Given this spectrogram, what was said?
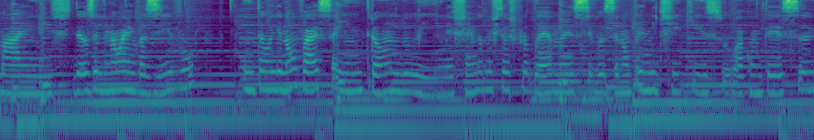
mas Deus ele não é invasivo então ele não vai sair entrando e mexendo nos seus problemas se você não permitir que isso aconteça,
